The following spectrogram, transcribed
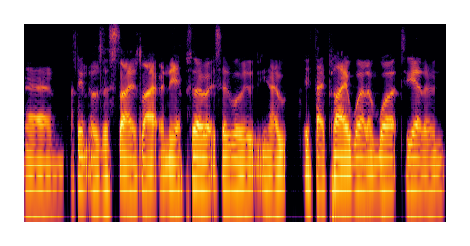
Um, I think there was a stage later in the episode where it said, "Well, you know, if they play well and work together, and,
